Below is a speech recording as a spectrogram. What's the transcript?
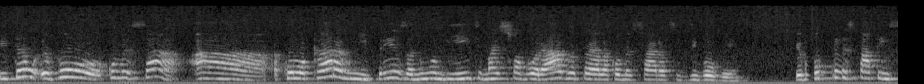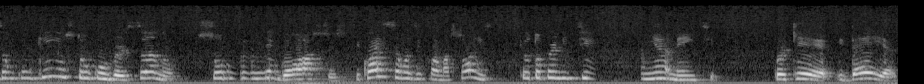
Então, eu vou começar a, a colocar a minha empresa num ambiente mais favorável para ela começar a se desenvolver. Eu vou prestar atenção com quem eu estou conversando sobre negócios e quais são as informações que eu estou permitindo na minha mente. Porque ideias,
